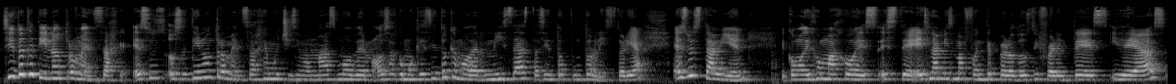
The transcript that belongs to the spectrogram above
siento que tiene otro mensaje, eso es, o sea, tiene otro mensaje muchísimo más moderno, o sea, como que siento que moderniza hasta cierto punto la historia, eso está bien, como dijo Majo, es, este, es la misma fuente pero dos diferentes ideas,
